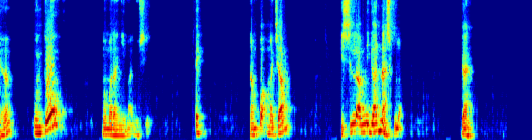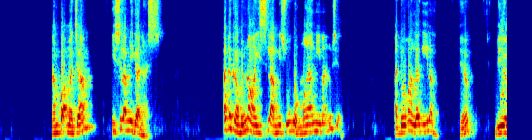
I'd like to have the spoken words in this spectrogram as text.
Ya, untuk memerangi manusia. Eh, nampak macam Islam ni ganas pula. Kan? Nampak macam Islam ni ganas. Adakah benar Islam ni suruh memerangi manusia? Ada orang lagi lah. Ya. Dia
